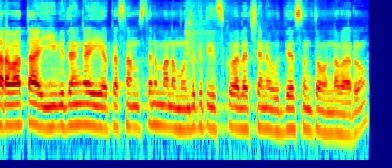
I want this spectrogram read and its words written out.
తర్వాత ఈ విధంగా ఈ యొక్క సంస్థను మనం ముందుకు తీసుకువెళ్ళచ్చు అనే ఉద్దేశంతో ఉన్నవారు.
